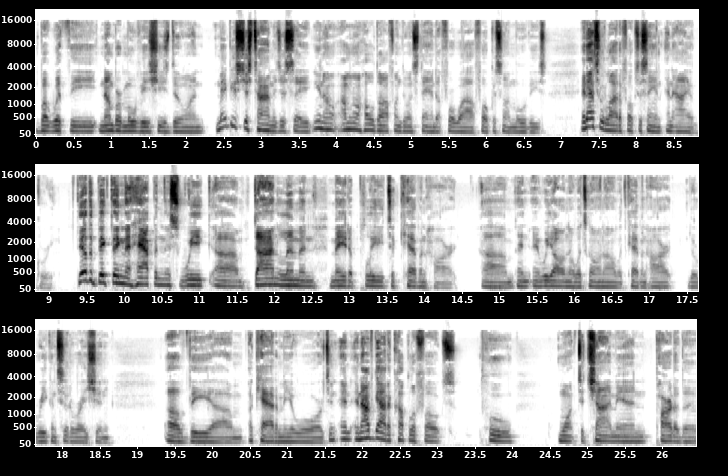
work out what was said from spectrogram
but with the number of movies she's doing, maybe it's just time to just say, you know, I'm going to hold off on doing stand up for a while, focus on movies. And that's what a lot of folks are saying, and I agree. The other big thing that happened this week, um, Don Lemon made a plea to Kevin Hart. Um, and, and, we all know what's going on with Kevin Hart, the reconsideration of the um, Academy Awards. And, and, and I've got a couple of folks who want to chime in, part of the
